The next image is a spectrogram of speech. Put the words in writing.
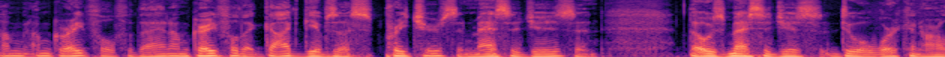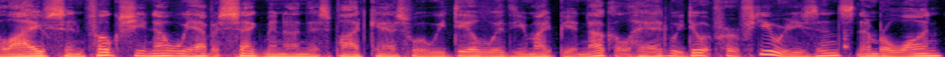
I'm, I'm grateful for that. I'm grateful that God gives us preachers and messages, and those messages do a work in our lives. And folks, you know, we have a segment on this podcast where we deal with you might be a knucklehead. We do it for a few reasons. Number one,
